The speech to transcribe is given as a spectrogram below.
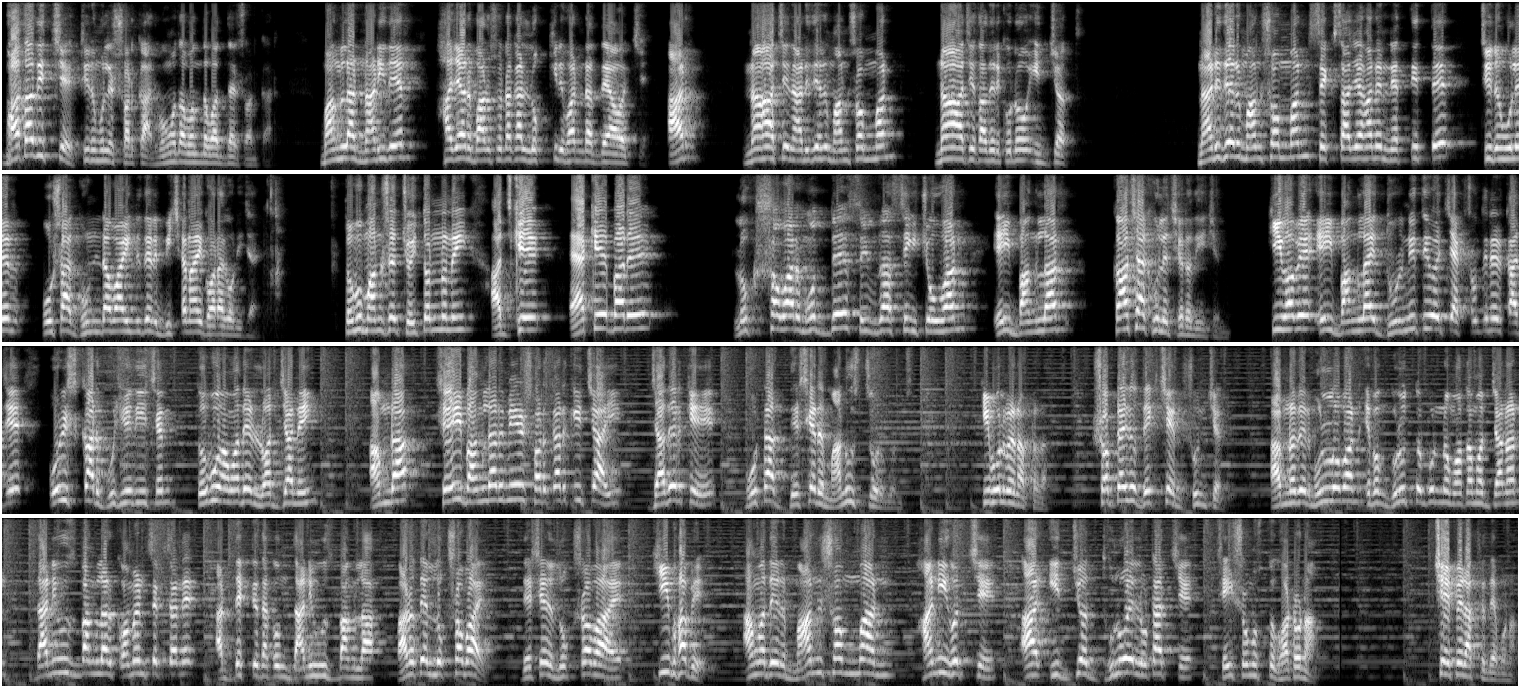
ভাতা দিচ্ছে তৃণমূলের সরকার, মমতা বন্দ্যোপাধ্যায় সরকার। বাংলার নারীদের হাজার বারোশো টাকার লক্ষ্মীর ভান্ডার দেওয়া হচ্ছে। আর না আছে নারীদের মান সম্মান, না আছে তাদের কোনো ইজ্জত। নারীদের মান সম্মান শেখ শাহজাহানের নেতৃত্বে তৃণমূলের পোষা গুন্ডা বাহিনীদের বিছানায় গড়াগড়ি যায়। তবু মানুষের চৈতন্য নেই। আজকে একেবারে লোকসভার মধ্যে শিবরাজ সিং চৌহান এই বাংলার কাঁচা খুলে ছেড়ে দিয়েছেন। কীভাবে এই বাংলায় দুর্নীতি হয়েছে একশো দিনের কাজে, পরিষ্কার বুঝিয়ে দিয়েছেন, তবু আমাদের লজ্জা নেই। আমরা সেই বাংলার মেয়ে সরকারকে চাই, যাদেরকে গোটা দেশের মানুষ চোর বলছে? কি বলবেন আপনারা? সবটাই তো দেখছেন, শুনছেন। আপনাদের মূল্যবান এবং গুরুত্বপূর্ণ মতামত জানান দা নিউজ বাংলার কমেন্ট সেকশনে, আর দেখতে থাকুন দা নিউজ বাংলা, ভারতের লোকসভায়। দেশের লোকসভায় কীভাবে আমাদের মান সম্মান হানি হচ্ছে আর ইজ্জত ধুলোয় লোটাচ্ছে সেই সমস্ত ঘটনা চেপে রাখতে দেব না।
